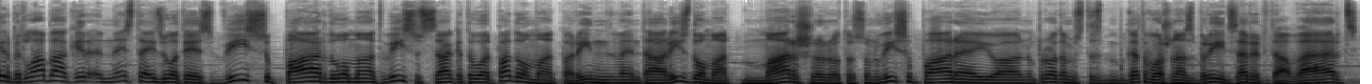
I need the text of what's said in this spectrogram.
ir, bet labāk ir nesteidzoties visu pārdomāt, visu sagatavot, padomāt par inventāru, izdomāt maršrutus un visu pārējo. Nu, protams, tas gatavošanās brīdis arī ir tā vērts,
